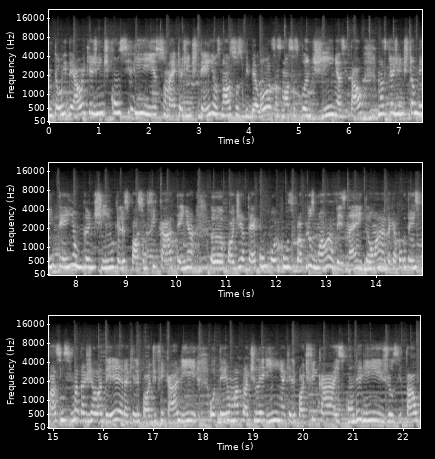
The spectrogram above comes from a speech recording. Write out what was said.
Então o ideal é que a gente concilie isso, né? Que a gente tenha os nossos bibelôs, as nossas plantinhas e tal, mas que a gente também tenha um cantinho que eles possam ficar, tenha, ah, pode até compor com os próprios móveis, né? Então, ah, daqui a pouco tem espaço em cima da geladeira que ele pode ficar ali, ou tem uma prateleirinha que ele pode ficar, esconderijos e tal.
